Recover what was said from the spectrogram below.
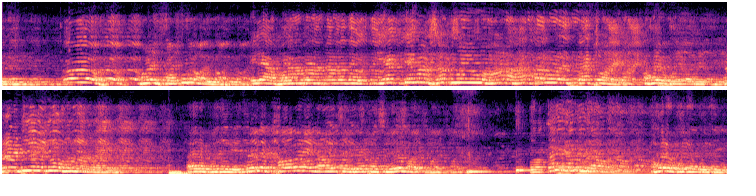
દીધી મને સપનું આવ્યું. એટલે આ ભલામાં હતા તો એક તેમાં સપનું એવું હાડ હાતર વળે પાછો આવ્યો અરે ભલારે આડીઓ નો હોના અરે ભલારે તને ખાવાની લાલ છે બેઠો છે એ માત્ર તો કઈ હમરાવ અરે ભલારેજી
